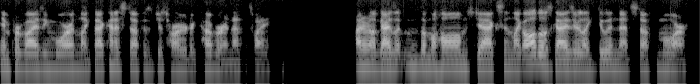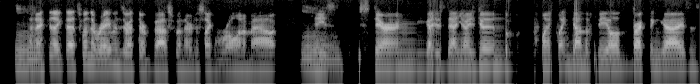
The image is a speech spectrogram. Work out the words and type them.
improvising more and like that kind of stuff is just harder to cover and that's why I don't know guys like the Mahomes, Jackson, like all those guys are like doing that stuff more. Mhm. And I feel like that's when the Ravens are at their best when they're just like rolling them out, Mhm. he's- staring guys down. You know, he's doing the point pointing down the field, directing guys and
